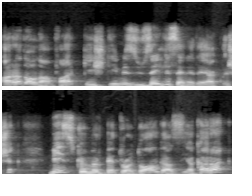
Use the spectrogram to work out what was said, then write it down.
arada olan fark geçtiğimiz 150 senede yaklaşık biz kömür, petrol, doğalgaz yakarak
